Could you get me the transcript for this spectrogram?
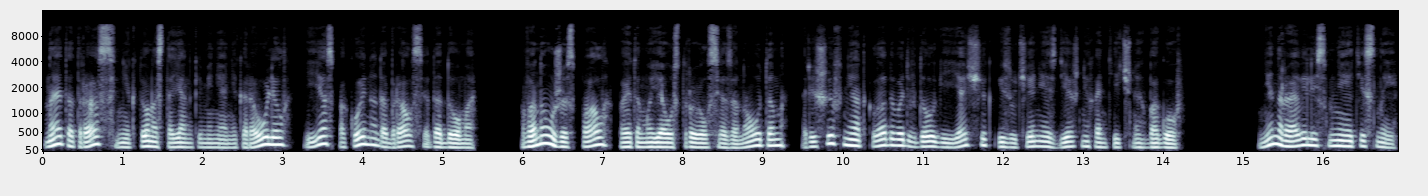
На этот раз никто на стоянке меня не караулил, и я спокойно добрался до дома. Вано уже спал, поэтому я устроился за ноутом, решив не откладывать в долгий ящик изучение здешних античных богов. Не нравились мне эти сны.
